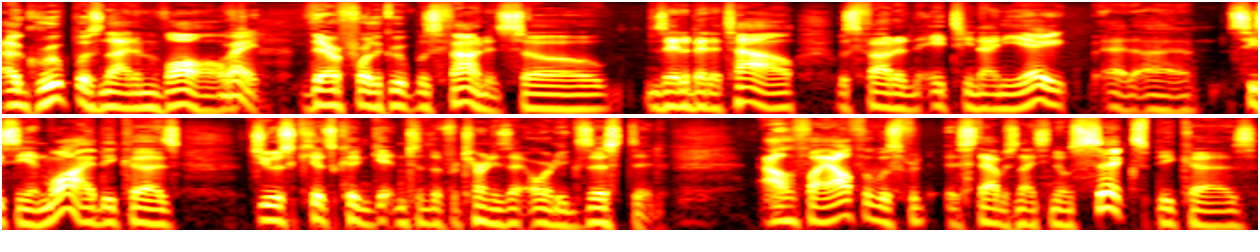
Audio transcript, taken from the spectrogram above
A group was not involved, right. therefore the group was founded. So Zeta Beta Tau was founded in 1898 at uh, CCNY because Jewish kids couldn't get into the fraternities that already existed. Alpha Phi Alpha was established in 1906 because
